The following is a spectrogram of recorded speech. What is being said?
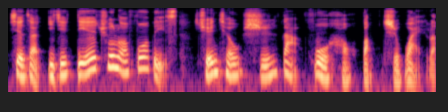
现在已经跌出了 Forbes 全球十大富豪榜之外了。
